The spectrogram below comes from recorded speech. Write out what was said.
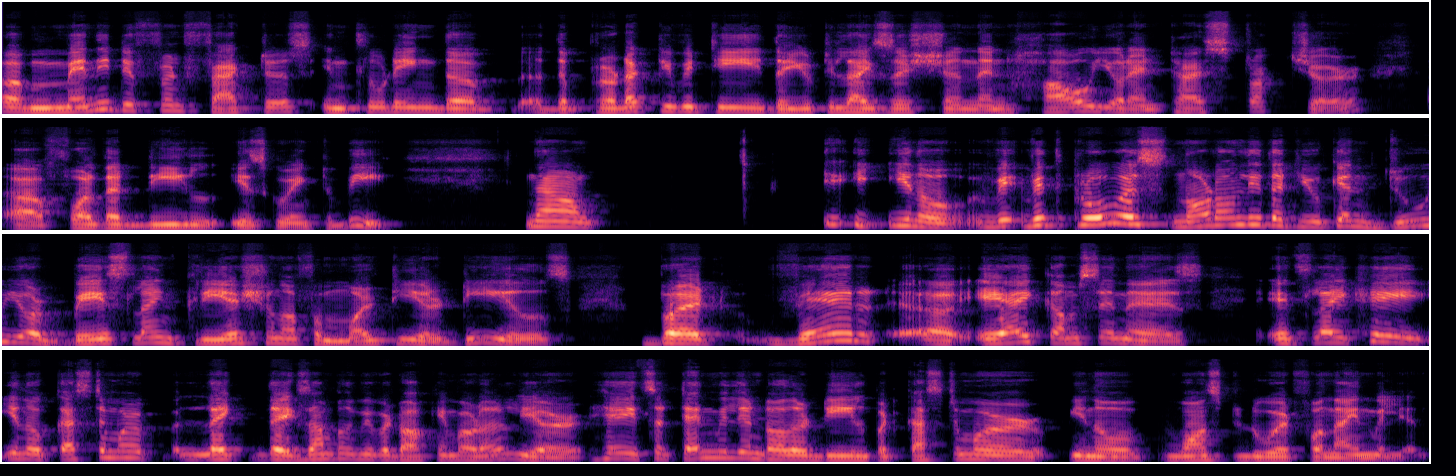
uh, many different factors including the the productivity the utilization and how your entire structure uh, for that deal is going to be. Now you know with, with not only that you can do your baseline creation of a multi-year deals but where uh, ai comes in is it's like hey you know customer like the example we were talking about earlier hey it's a 10 million dollar deal but customer you know wants to do it for 9 million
